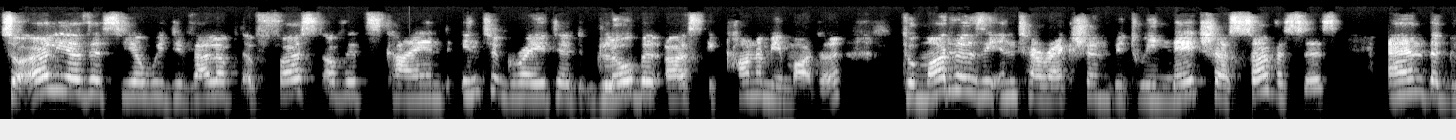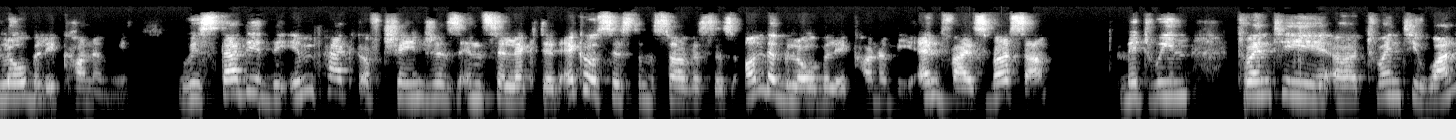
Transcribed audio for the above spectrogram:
So earlier this year, we developed a first of its kind integrated global Earth economy model to model the interaction between nature services and the global economy. We studied the impact of changes in selected ecosystem services on the global economy and vice versa between 2021 uh,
